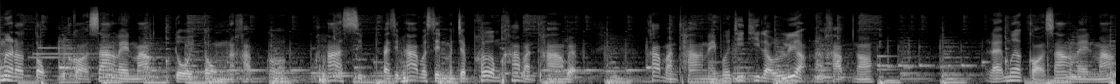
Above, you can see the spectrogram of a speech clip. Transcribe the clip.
เมื่อเราตกหรือก่อสร้างแลนด์มาร์คโดยตรงนะครับก็ 50 85%มันจะเพิ่มค่าบันทางแบบค่าบันทางในพื้นที่ที่เราเลือกนะครับเนาะและเมื่อก่อสร้างแลนด์มาร์ค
